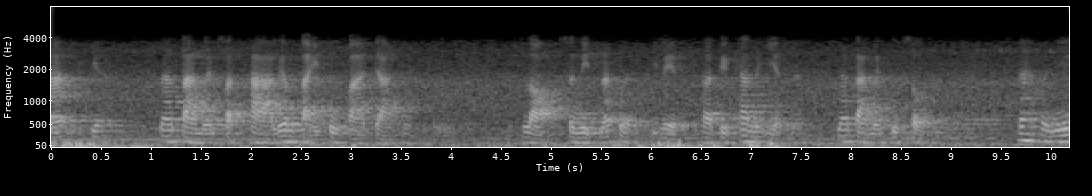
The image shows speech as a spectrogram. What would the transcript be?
นะเนี่ยหน้าตาเหมือนศรัทธาเลื่อมใสครูบาอาจารย์หลอกสนิทนักเลยกิเลสพอถึงขั้นละเอียดนะหน้าตาเหมือนกุศลนะวันนี้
